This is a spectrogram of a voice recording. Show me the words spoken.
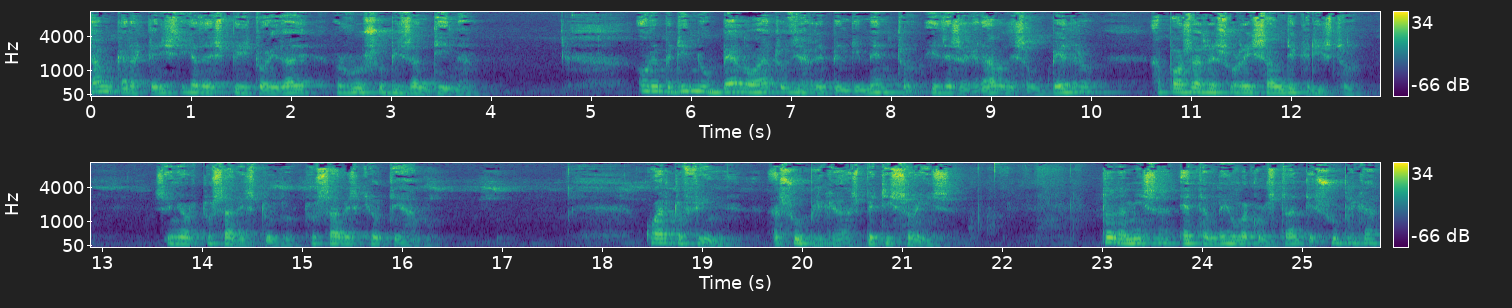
Tão característica da espiritualidade russo-bizantina. Ou repetindo o belo ato de arrependimento e desagravo de São Pedro após a ressurreição de Cristo. Senhor, tu sabes tudo, tu sabes que eu te amo. Quarto fim, a súplica, as petições. Toda missa é também uma constante súplica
